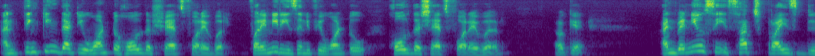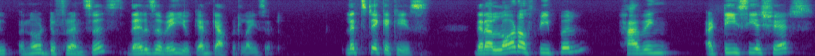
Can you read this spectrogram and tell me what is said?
and thinking that you want to hold the shares forever for any reason if you want to hold the shares forever okay and when you see such price you know, differences, there is a way you can capitalize it. Let's take a case. There are a lot of people having a TCS shares,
